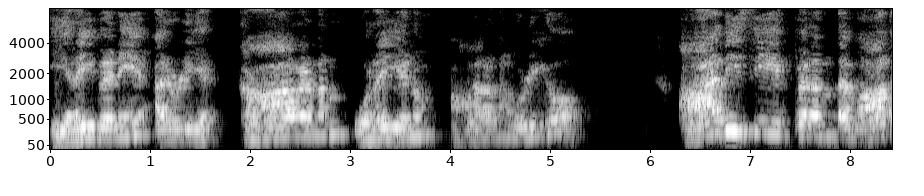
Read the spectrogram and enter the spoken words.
இறைவனே அருளிய காரணம் உரையனும் ஆரணமொழியோ ஆதிசீர் பிறந்த வாத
